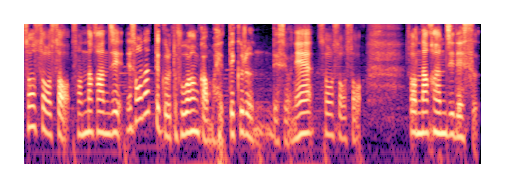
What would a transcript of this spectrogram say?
そうそうそうそんな感じ。でそうなってくると不安感も減ってくるんですよね。そうそうそう。そんな感じです。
